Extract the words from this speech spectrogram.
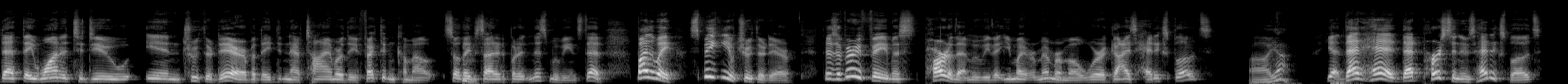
that they wanted to do in Truth or Dare, but they didn't have time or the effect didn't come out, so they Hmm. decided to put it in this movie instead. By the way, speaking of Truth or Dare, there's a very famous part of that movie that you might remember, Mo, where a guy's head explodes. Uh, yeah. Yeah, that head, that person whose head explodes,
